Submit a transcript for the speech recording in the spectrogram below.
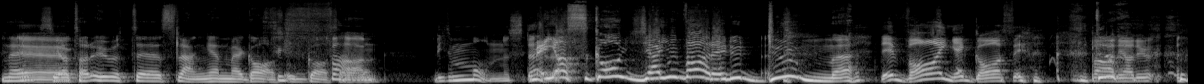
Nej, Eh. så jag tar ut eh, slangen med gas Fy och gasar ihjäl den. Ditt monster. Men jag skojar ju bara! Är du dum? Det var ingen gas i... Fan, jag hade ju...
